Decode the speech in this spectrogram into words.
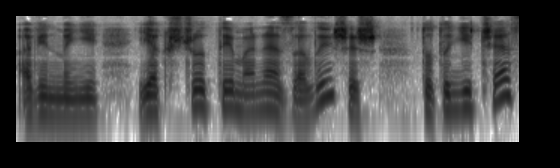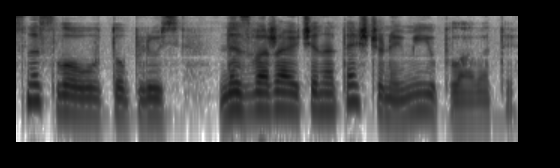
А він мені, якщо ти мене залишиш, то тоді чесне слово втоплюсь, незважаючи на те, що не вмію плавати.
